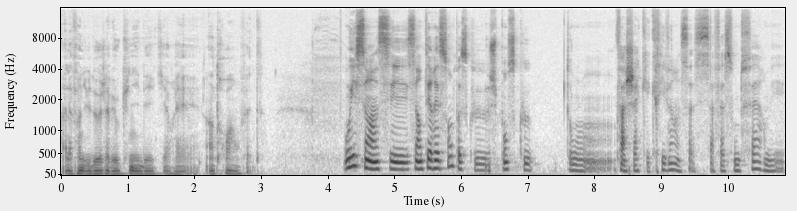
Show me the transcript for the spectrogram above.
à la fin du 2, j'avais aucune idée qu'il y aurait un 3, en fait. Oui, c'est intéressant parce que je pense que enfin, chaque écrivain a sa, façon de faire, mais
